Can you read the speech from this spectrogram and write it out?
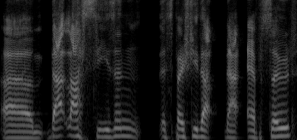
Um, that last season, especially that that episode,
